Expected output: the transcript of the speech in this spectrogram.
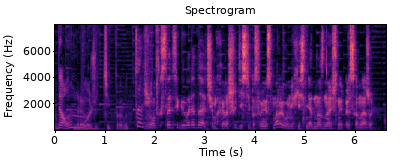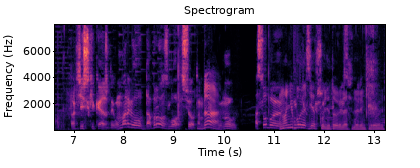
Да, он Да. может, типа, вот тащится. Ну вот, кстати говоря, да, чем хороши DC по сравнению с Marvel, у них есть неоднозначные персонажи. Практически каждый. У Марвел добро, зло, все там. Да. как бы, ну, особо... Но они более детскую аудиторию, да, не сюда ориентировались.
